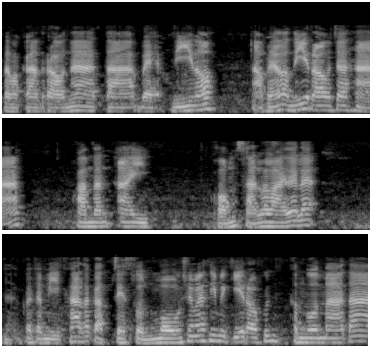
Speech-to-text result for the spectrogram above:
สมการเราหน้าตาแบบนี้เนาะอะเพราะฉะนั้นตอนนี้เราจะหาความดันไอของสารละลายได้แล้วก็จะมีค่าเท่ากับเศษส่วนโมลใช่ไหมที่เมื่อกี้เราเพิ่งคำนวณมาได้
